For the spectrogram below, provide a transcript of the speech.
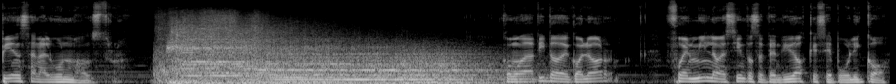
piensa en algún monstruo. Como datito de color, fue en 1972 que se publicó,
